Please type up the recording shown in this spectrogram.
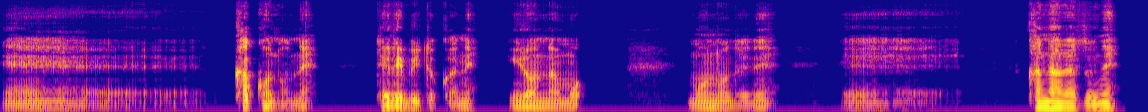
えー、過去のね、テレビとかね、いろんなも、ものでね、えー、必ずね、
